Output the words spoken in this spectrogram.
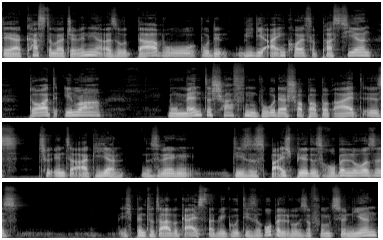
der Customer Journey, also da, wo, wo die, wie die Einkäufe passieren, dort immer Momente schaffen, wo der Shopper bereit ist, zu interagieren. Deswegen dieses Beispiel des Rubbelloses, ich bin total begeistert, wie gut diese Rubbellose funktionieren,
